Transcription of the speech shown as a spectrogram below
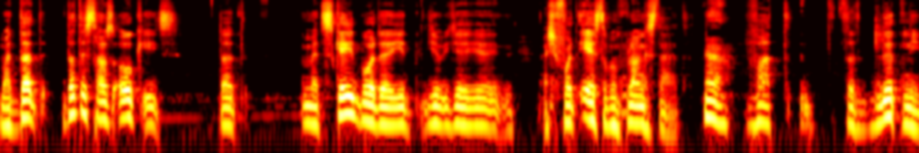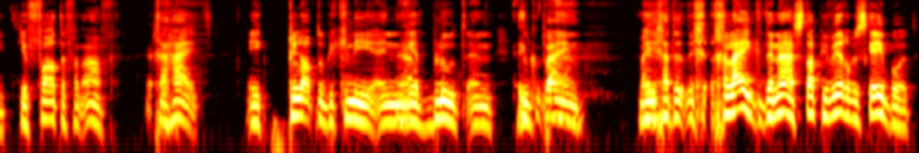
maar dat, dat is trouwens ook iets. Dat met skateboarden, je, je, je, je- als je voor het eerst op een plank staat. Ja, Wat? Dat lukt niet. Je valt er van af. Geheid. En je klapt op je knie en je hebt bloed en Ik- pijn. Maar je gaat het, gelijk daarna stap je weer op een skateboard.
